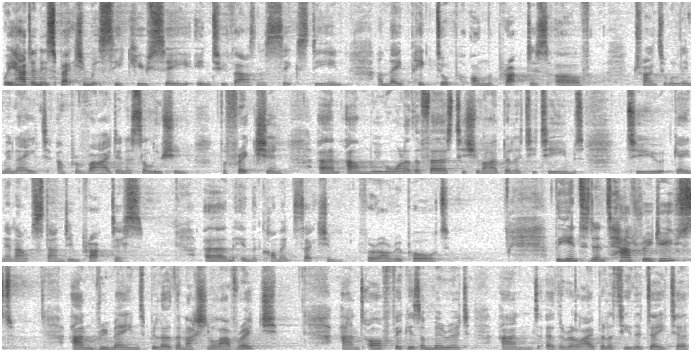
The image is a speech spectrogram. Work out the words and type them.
We had an inspection with CQC in 2016 and they picked up on the practice of trying to eliminate and providing a solution for friction um, and we were one of the first tissue viability teams to gain an outstanding practice um, in the comment section for our report. The incidence has reduced and remains below the national average. And our figures are mirrored and uh, the reliability of the data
